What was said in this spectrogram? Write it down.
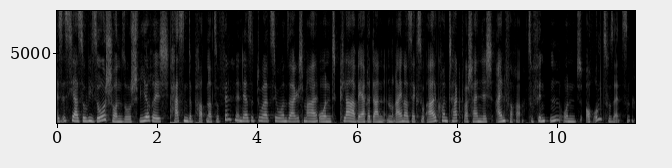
Es ist ja sowieso schon so schwierig, passende Partner zu finden in der Situation, sage ich mal. Und klar wäre dann ein reiner Sexualkontakt wahrscheinlich einfacher zu finden und auch umzusetzen.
